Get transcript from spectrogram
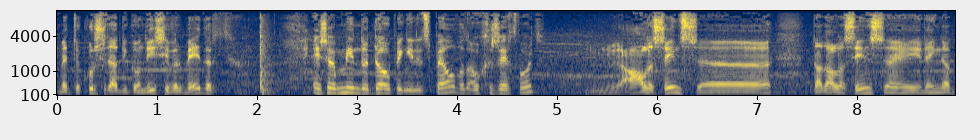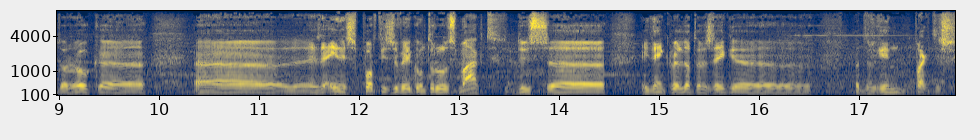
met de koersen dat je conditie verbetert. Is er minder doping in het spel, wat ook gezegd wordt? Ja, alleszins. Uh, dat alleszins. Uh, ik denk dat er ook... Uh, de ene sport die zoveel controles maakt. Dus ik denk wel dat er zeker... dat er geen praktisch...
